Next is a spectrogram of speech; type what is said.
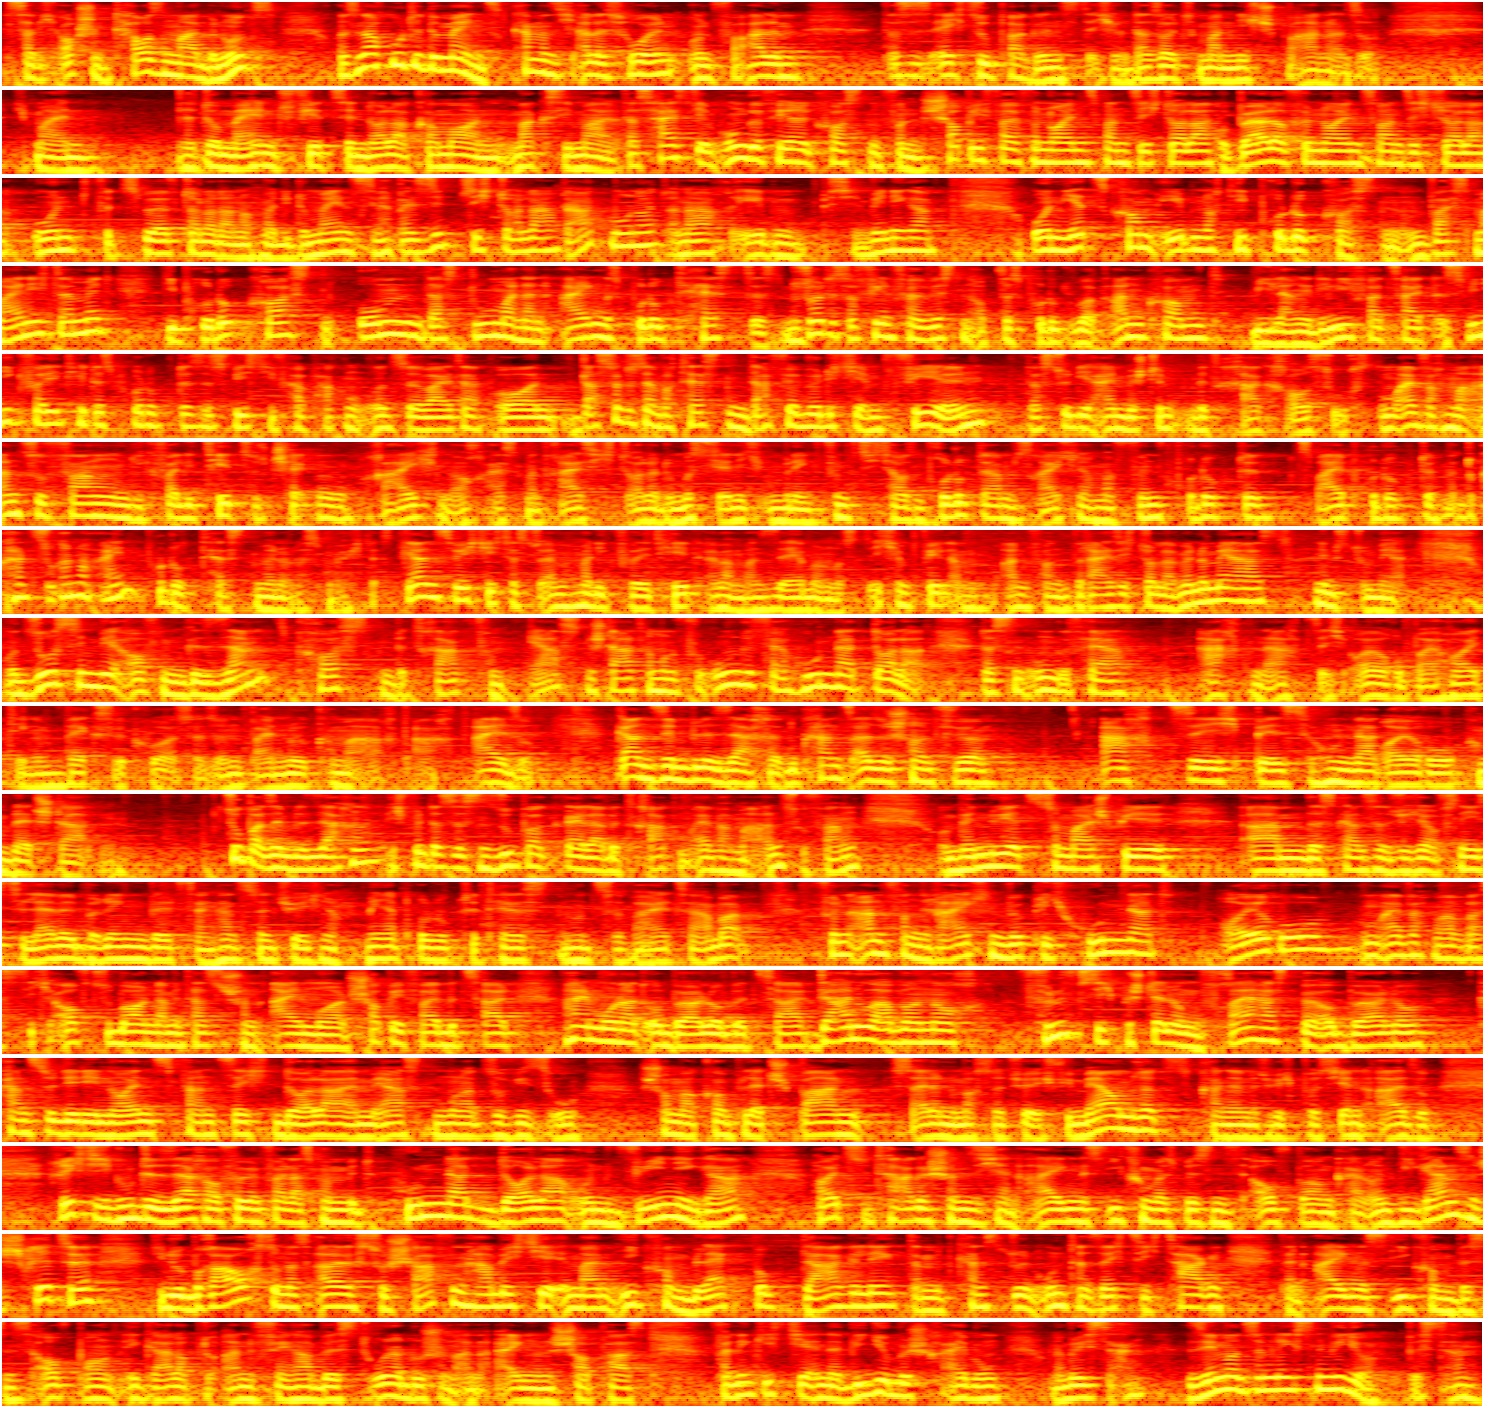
Das habe ich auch schon tausendmal benutzt. Und es sind auch gute Domains, kann man sich alles holen und vor allem, das ist echt super günstig und da sollte man nicht sparen. Also ich meine, eine Domain 14 Dollar, come on, maximal. Das heißt, wir haben ungefähre Kosten von Shopify für 29 Dollar, Oberlo für 29 Dollar und für 12 Dollar dann nochmal die Domains. Sind wir bei 70 Dollar Startmonat, danach eben ein bisschen weniger. Und jetzt kommen eben noch die Produktkosten. Und was meine ich damit? Die Produktkosten, um dass du mal dein eigenes Produkt testest. Du solltest auf jeden Fall wissen, ob das Produkt überhaupt ankommt, wie lange die Lieferzeit ist, wie die Qualität des Produktes ist, wie ist die Verpackung und so weiter. Und das solltest du einfach testen. Dafür würde ich dir empfehlen, dass du dir einen bestimmten Betrag raussuchst, um einfach mal anzufangen, die Qualität Qualität zu checken, reichen auch erstmal 30 Dollar. Du musst ja nicht unbedingt 50.000 Produkte haben, es reichen nochmal fünf Produkte, zwei Produkte. Du kannst sogar nur ein Produkt testen, wenn du das möchtest. Ganz wichtig, dass du einfach mal die Qualität einfach mal selber nutzt. Ich empfehle am Anfang 30 Dollar. Wenn du mehr hast, nimmst du mehr. Und so sind wir auf einem Gesamtkostenbetrag vom ersten Startermonat von ungefähr 100 Dollar. Das sind ungefähr 88 Euro bei heutigem Wechselkurs, also bei 0,88. Also, ganz simple Sache. Du kannst also schon für 80 bis 100 Euro komplett starten. Super simple Sache. Ich finde, das ist ein super geiler Betrag, um einfach mal anzufangen. Und wenn du jetzt zum Beispiel ähm, das Ganze natürlich aufs nächste Level bringen willst, dann kannst du natürlich noch mehr Produkte testen und so weiter. Aber für den Anfang reichen wirklich 100 Euro, um einfach mal was sich aufzubauen. Damit hast du schon einen Monat Shopify bezahlt, einen Monat Oberlo bezahlt. Da du aber noch 50 Bestellungen frei hast bei Oberlo, kannst du dir die 29 Dollar im ersten Monat sowieso schon mal komplett sparen. Es sei denn, du machst natürlich viel mehr Umsatz, kann ja natürlich passieren. Also richtig gute Sache auf jeden Fall, dass man mit 100 Dollar und weniger heutzutage schon sich ein eigenes E-Commerce-Business aufbauen kann. Und die ganzen Schritte, die du brauchst, um das alles zu schaffen, habe ich dir in meinem E-Com Blackbook dargelegt. Damit kannst du in unter 60 Tagen dein eigenes E-Com-Business aufbauen, egal ob du Anfänger bist oder du schon einen eigenen Shop hast. Verlinke ich dir in der Videobeschreibung. Und dann würde ich sagen, sehen wir uns im nächsten Video. Bis dann.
